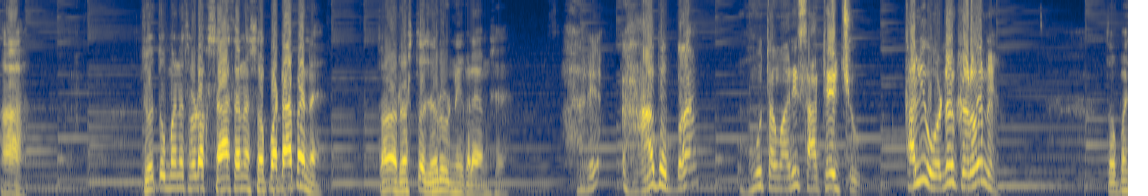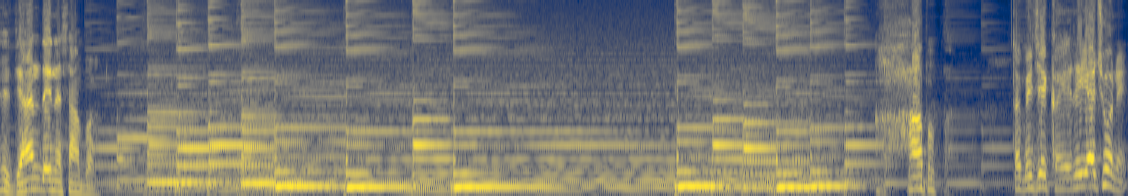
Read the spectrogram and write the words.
હા. જો તું મને થોડોક સાથ અને સપોર્ટ આપે ને તો આનો રસ્તો જરૂર નીકળે એમ છે. અરે હા પપ્પા હું તમારી સાથે જ છું. ખાલી ઓર્ડર કરો ને. તો પછી ધ્યાન દઈને સાંભળ. હા, પપ્પા. તમે જે કહી રહ્યા છો ને,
